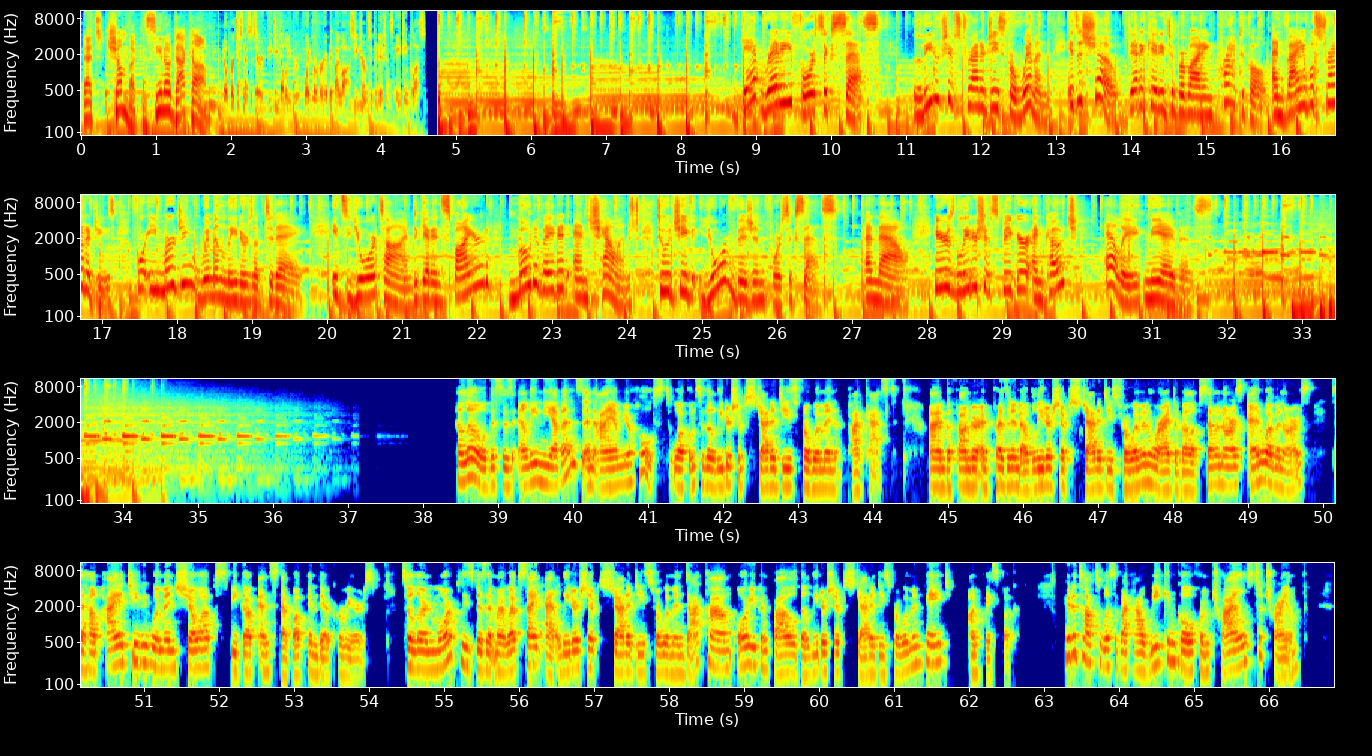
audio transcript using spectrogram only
That's chumbacasino.com. No purchase necessary. VGW Group. Void were prohibited by law. See terms and conditions. 18 plus. Get ready for success. Leadership Strategies for Women is a show dedicated to providing practical and valuable strategies for emerging women leaders of today. It's your time to get inspired, motivated, and challenged to achieve your vision for success. And now, here's leadership speaker and coach, Ellie Nieves. Hello, this is Ellie Nieves, and I am your host. Welcome to the Leadership Strategies for Women podcast. I'm the founder and president of Leadership Strategies for Women, where I develop seminars and webinars to help high achieving women show up, speak up, and step up in their careers. To learn more, please visit my website at leadershipstrategiesforwomen.com or you can follow the Leadership Strategies for Women page on Facebook. Here to talk to us about how we can go from trials to triumph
